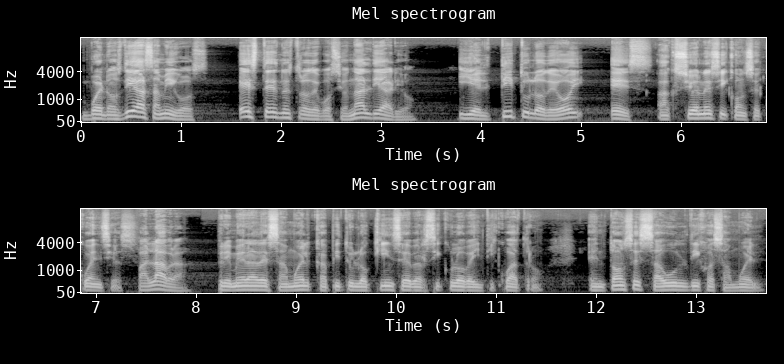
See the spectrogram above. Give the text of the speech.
Buenos días amigos, este es nuestro devocional diario y el título de hoy es Acciones y consecuencias. Palabra. Primera de Samuel capítulo 15 versículo 24. Entonces Saúl dijo a Samuel,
